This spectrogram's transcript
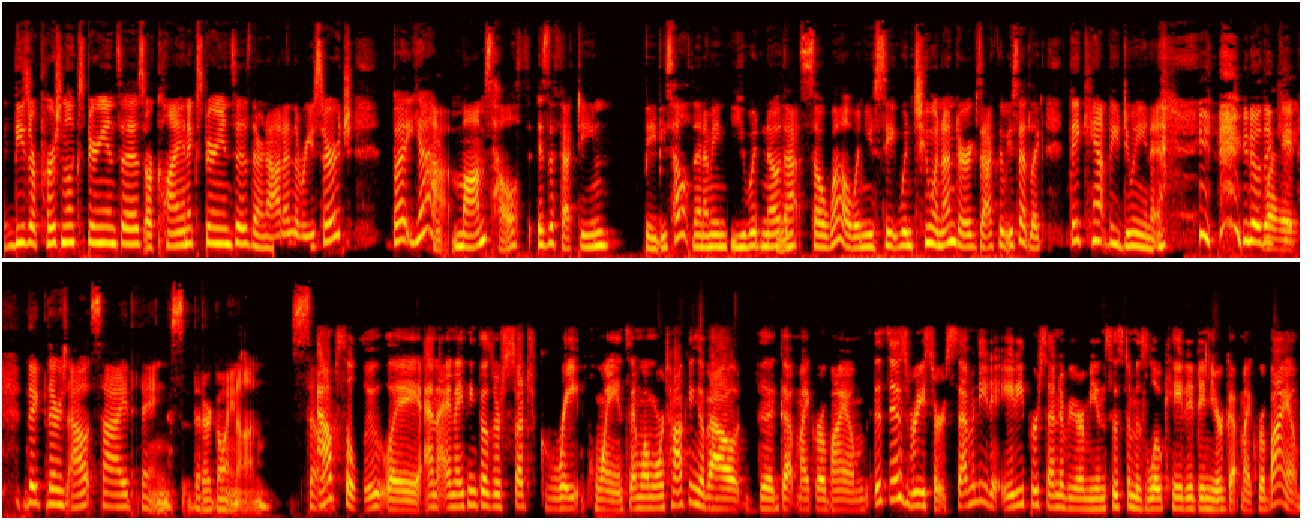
these are personal experiences or client experiences. They're not in the research, but yeah, mom's health is affecting baby's health. And I mean, you would know mm-hmm. that so well when you see when two and under, exactly what you said, like they can't be doing it. you know, they right. can't, they, there's outside things that are going on. So absolutely. And and I think those are such great points. And when we're talking about the gut microbiome, this is research. 70 to 80% of your immune system is located in your gut microbiome.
